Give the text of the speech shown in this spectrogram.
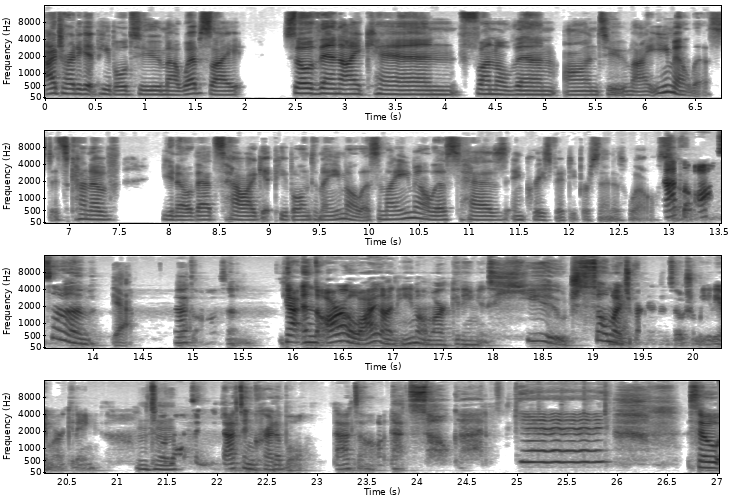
I try to get people to my website so then I can funnel them onto my email list. It's kind of, you know, that's how I get people into my email list. And my email list has increased 50% as well. That's so, awesome. Yeah. That's awesome. Yeah, and the ROI on email marketing is huge, so much better than social media marketing. So Mhm. that's that's incredible. That's all. That's so good. Yay! So,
